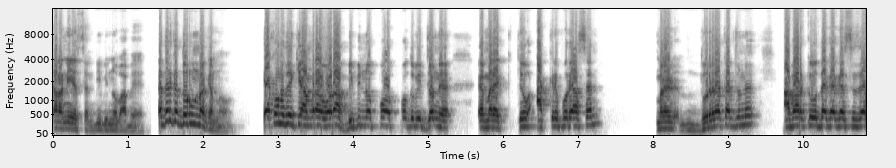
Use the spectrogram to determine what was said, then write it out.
তারা নিয়েছেন বিভিন্ন ভাবে এদেরকে ধরুন না কেন? এখনও দেখি আমরা ওরা বিভিন্ন পদ পদবীর জন্য মানে কেউ আঁকড়ে পড়ে আছেন মানে ধরে রাখার জন্য। আবার কেউ দেখা গেছে যে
